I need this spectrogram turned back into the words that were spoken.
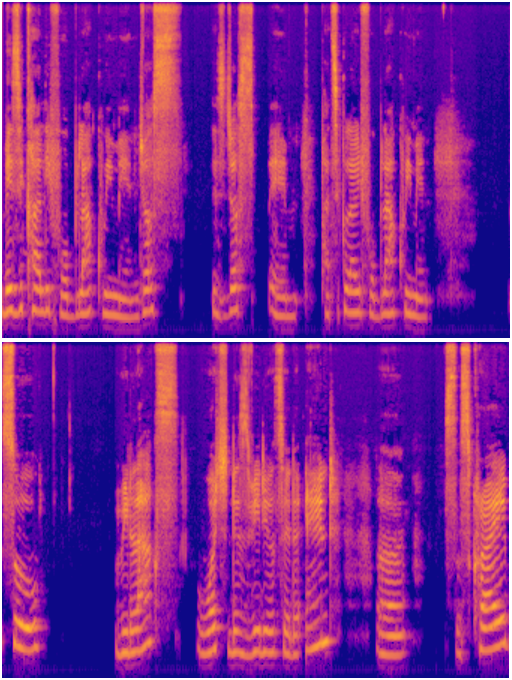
basically for black women just it's just um particularly for black women. So relax watch this video to the end. Uh subscribe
